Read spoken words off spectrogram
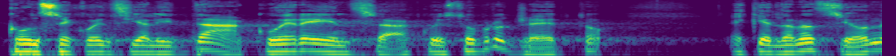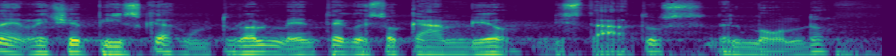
conseguenzialità, coerenza a questo progetto e che la nazione recepisca culturalmente questo cambio di status del mondo.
